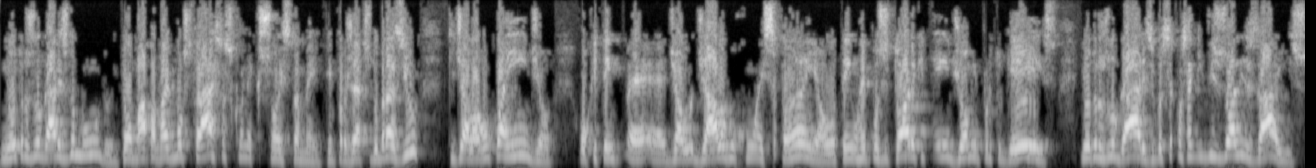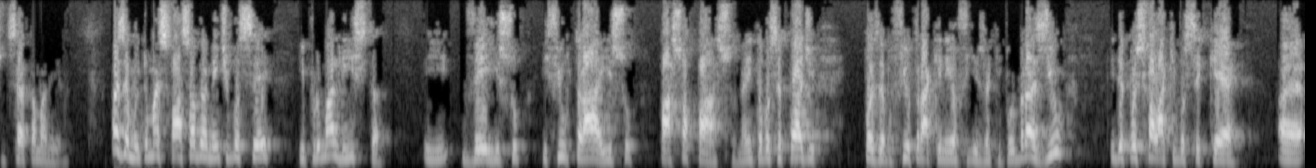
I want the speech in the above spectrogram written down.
em outros lugares do mundo. Então o mapa vai mostrar essas conexões também. Tem projetos do Brasil que dialogam com a Índia, ou que tem é, é diálogo com a Espanha, ou tem um repositório que tem idioma em português, em outros lugares, e você consegue visualizar isso de certa maneira. Mas é muito mais fácil, obviamente, você ir para uma lista e ver isso e filtrar isso passo a passo. Né? Então você pode por exemplo, filtrar que nem eu fiz aqui por Brasil, e depois falar que você quer é,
